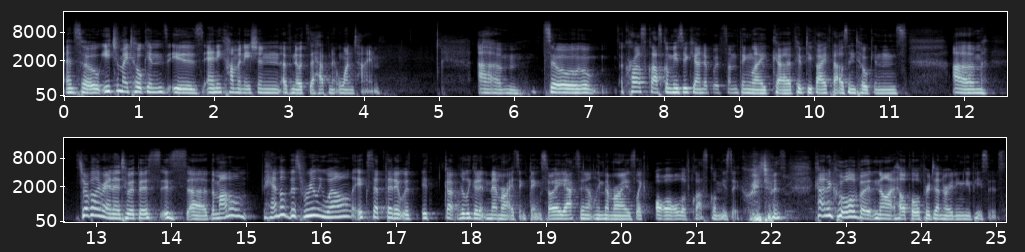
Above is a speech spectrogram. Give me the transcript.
And so each of my tokens is any combination of notes that happen at one time. Um, so across classical music, you end up with something like uh, 55,000 tokens. Um, the trouble I ran into with this is uh, the model handled this really well, except that it was it got really good at memorizing things. So I accidentally memorized like all of classical music, which was kind of cool, but not helpful for generating new pieces.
